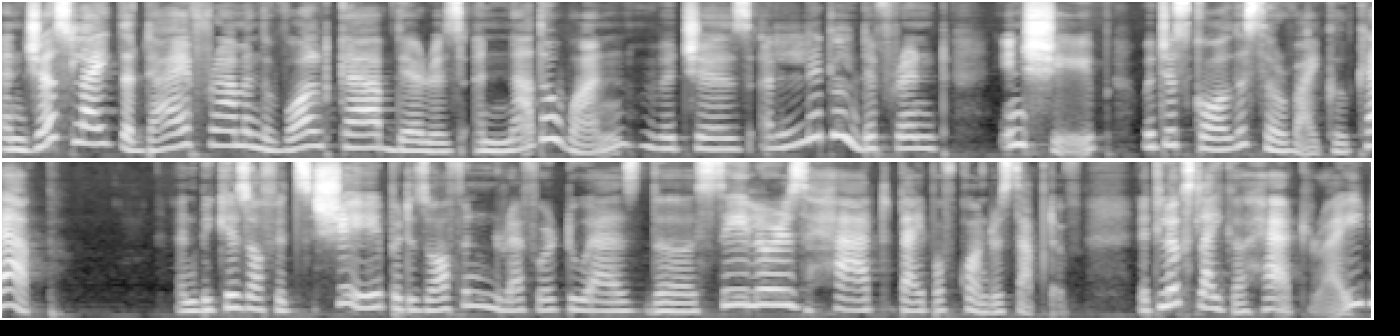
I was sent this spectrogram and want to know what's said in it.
And just like the diaphragm and the vault cap, there is another one which is a little different in shape, which is called the cervical cap. And because of its shape, it is often referred to as the sailor's hat type of contraceptive. It looks like a hat, right?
